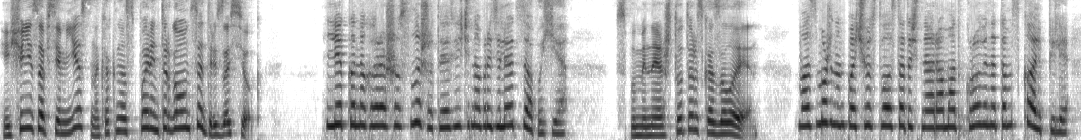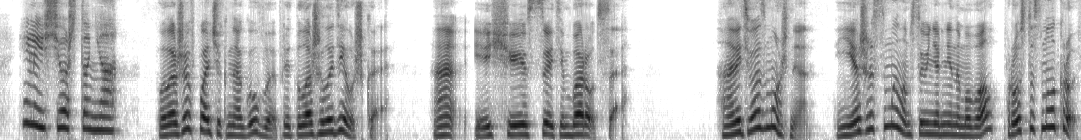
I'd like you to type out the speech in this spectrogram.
Еще не совсем ясно, как нас парень в торговом центре засек. Лекана хорошо слышит и отлично определяет запахи. Вспоминая что-то, рассказала Энн. Возможно, он почувствовал остаточный аромат крови на том скальпеле, или еще что-ня. Положив пальчик на губы, предположила девушка. А еще и с этим бороться. А ведь возможно. Я же с мылом сувенир не намывал, просто смыл кровь.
